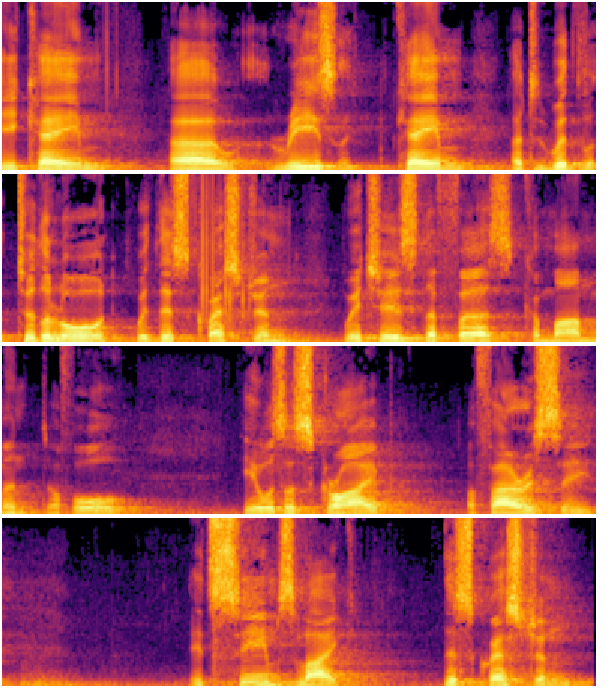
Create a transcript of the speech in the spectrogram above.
He came, uh, reason, came uh, to, with, to the Lord with this question, which is the first commandment of all. He was a scribe, a Pharisee. It seems like this question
